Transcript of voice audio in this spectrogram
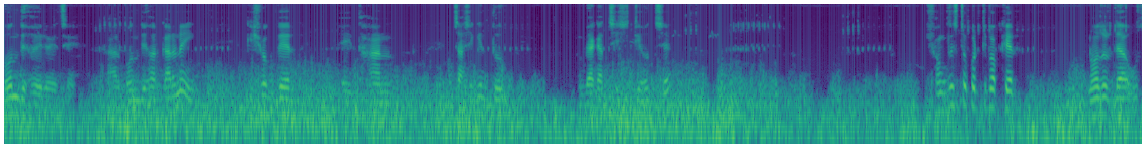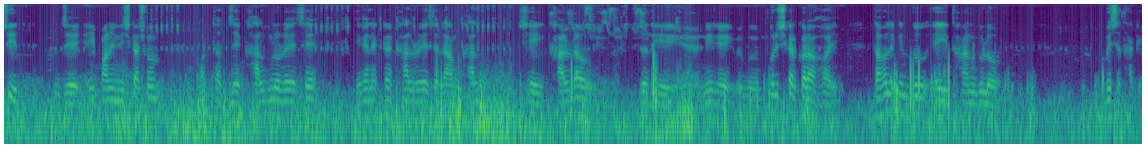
বন্দি হয়ে রয়েছে। আর বন্দি হওয়ার কারণেই কৃষকদের এই ধান চাষে কিন্তু ব্যাঘাত সৃষ্টি হচ্ছে। সংশ্লিষ্ট কর্তৃপক্ষের নজর দেওয়া উচিত যে এই পানি নিষ্কাশন অর্থাৎ যে খালগুলো রয়েছে, এখানে একটা খাল রয়েছে, রাম খাল। সেই খালটাও যদি পরিষ্কার করা হয়, তাহলে কিন্তু এই ধানগুলো বেঁচে থাকে।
